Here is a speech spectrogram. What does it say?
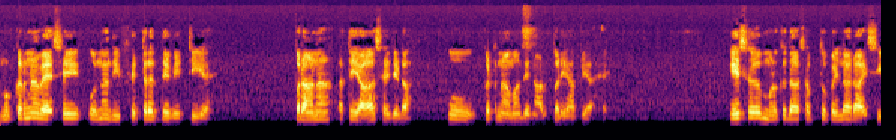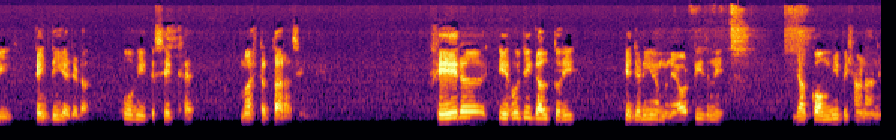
ਮੁੱਕਰਨਾ ਵੈਸੇ ਉਹਨਾਂ ਦੀ ਫਿਤਰਤ ਦੇ ਵਿੱਚ ਹੀ ਹੈ। ਪੁਰਾਣਾ ਇਤਿਹਾਸ ਹੈ ਜਿਹੜਾ, ਉਹ ਘਟਨਾਵਾਂ ਦੇ ਨਾਲ ਭਰਿਆ ਪਿਆ ਹੈ। ਇਸ ਮੁਲਕ ਦਾ ਸਭ ਤੋਂ ਪਹਿਲਾ ਰਾਜ ਸੀ ਕੈਦੀ ਹੈ ਜਿਹੜਾ, ਉਹ ਵੀ ਇੱਕ ਸਿੱਖ ਹੈ, ਮਾਸਟਰ ਤਾਰਾ ਸਿੰਘ ਫਿਰ ਇਹੋ ਜੀ ਗੱਲ ਤੁਰੀ ਕਿ ਜਿਹੜੀਆਂ ਮਿਨੋਰਟੀਜ਼ ਨੇ ਜਾਂ ਕੌਮੀ ਪਛਾਣਾਂ ਨੇ,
